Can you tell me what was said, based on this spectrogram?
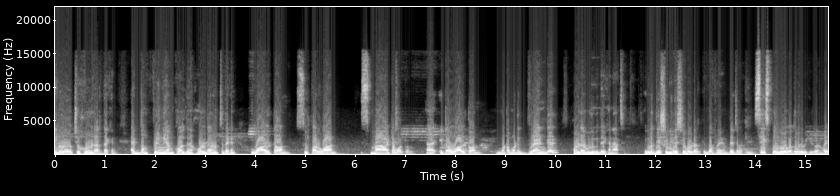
এগুলো হচ্ছে হোল্ডার দেখেন। একদম প্রিমিয়াম কোয়ালিটি হোল্ডার হচ্ছে দেখেন Walton super one smart Walton হ্যাঁ এটা ওয়ালটন মোটামুটি ব্র্যান্ডের হোল্ডারগুলো কিন্তু এখানে আছে। এগুলো দেশি বিদেশি হোল্ডার কিন্তু আপনারা এখানে পেয়ে যাবেন। সিক্স পিনগুলো কত করে বিক্রি করেন ভাই?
